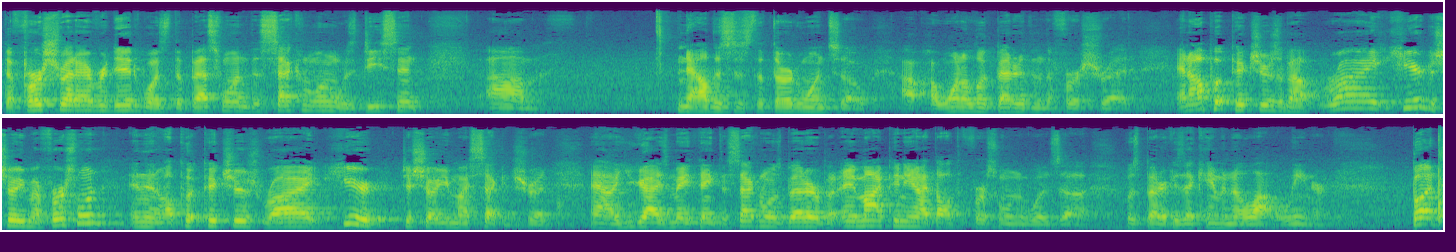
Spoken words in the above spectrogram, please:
the first shred I ever did was the best one. The second one was decent. Um, now this is the third one, so I, I want to look better than the first shred. And I'll put pictures about right here to show you my first one, and then I'll put pictures right here to show you my second shred. Now, you guys may think the second one was better, but in my opinion, I thought the first one was uh, was better because that came in a lot leaner. But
